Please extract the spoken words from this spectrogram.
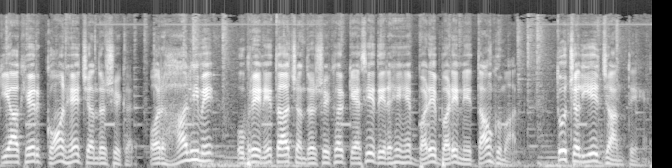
कि आखिर कौन है चंद्रशेखर? और हाल ही में उभरे नेता चंद्रशेखर कैसे दे रहे हैं बड़े बड़े नेताओं को मात? तो चलिए जानते हैं।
